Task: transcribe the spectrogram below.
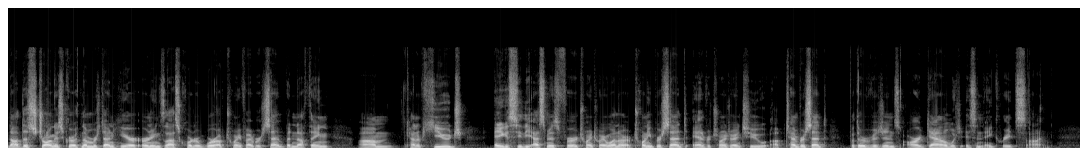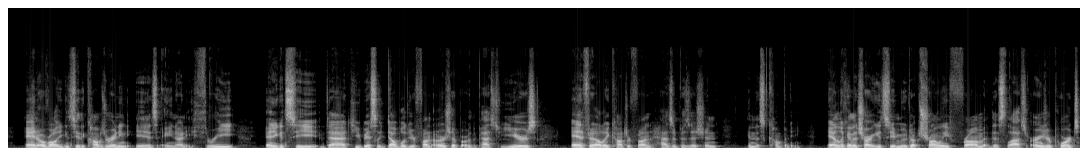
not the strongest growth numbers down here. Earnings last quarter were up 25%, but nothing um, kind of huge. And you can see the estimates for 2021 are up 20% and for 2022 up 10%, but the revisions are down, which isn't a great sign. And overall, you can see the comps rating is a 93. And you can see that you basically doubled your fund ownership over the past two years, and Fidelity Contrafund has a position in this company. And looking at the chart, you can see it moved up strongly from this last earnings report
